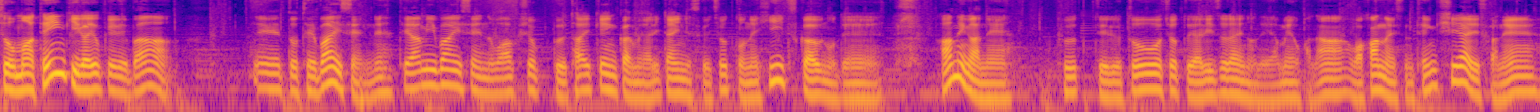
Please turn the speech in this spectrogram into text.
そうまあ天気が良ければえっ、ー、と手焙煎ね。手編み焙煎のワークショップ体験会もやりたいんですけどちょっとね火使うので雨がね降ってるとちょっとやりづらいのでやめようかな。わかんないですね。天気次第ですかね。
